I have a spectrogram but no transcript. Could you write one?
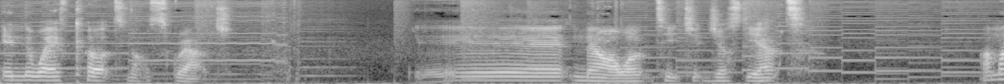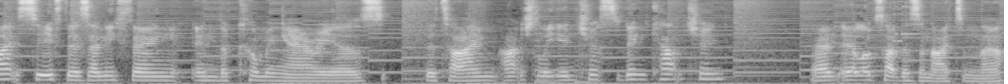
In the way of cut, not scratch. Uh, no, I won't teach it just yet. I might see if there's anything in the coming areas that I'm actually interested in catching. And it looks like there's an item there.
